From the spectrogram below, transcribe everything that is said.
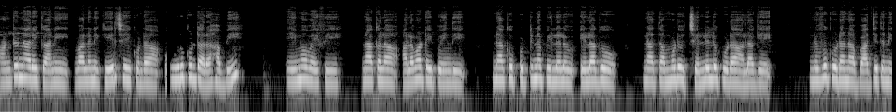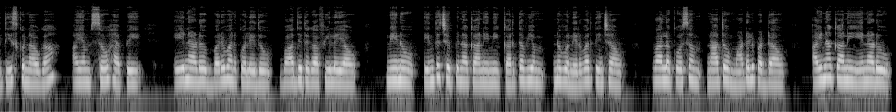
అంటున్నారే కానీ వాళ్ళని కేర్ చేయకుండా ఊరుకుంటారా హబ్బీ? ఏమో వైఫీ నాకలా అలవాటైపోయింది. నాకు పుట్టిన పిల్లలు ఎలాగో నా తమ్ముడు చెల్లెళ్ళు కూడా అలాగే. నువ్వు కూడా నా బాధ్యతని తీసుకున్నావుగా? ఐఎమ్ సో హ్యాపీ. ఏనాడు బరువు అనుకోలేదు బాధ్యతగా ఫీల్ అయ్యావు నేను ఎంత చెప్పినా కానీ నీ కర్తవ్యం నువ్వు నిర్వర్తించావు. వాళ్ళ కోసం నాతో మాటలు పడ్డావు. అయినా కానీ ఏనాడు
